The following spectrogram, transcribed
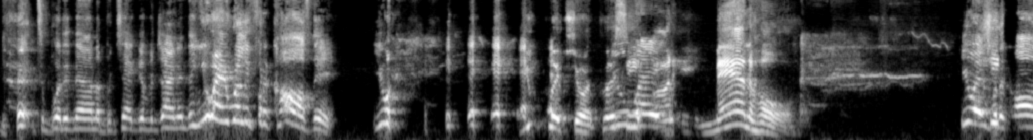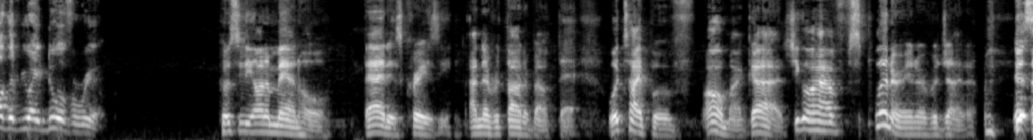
to put it down to protect your vagina, then you ain't really for the cause. Then you You put your pussy You on a manhole. you ain't She- for the cause if you ain't do it for real. Pussy on a manhole. That is crazy. I never thought about that. What type of? Oh my God, she gonna have splinter in her vagina. this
